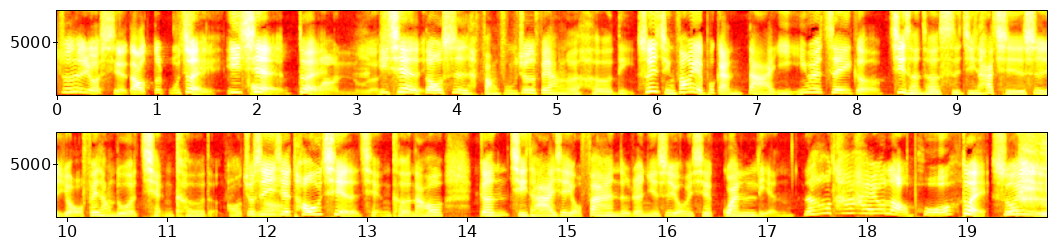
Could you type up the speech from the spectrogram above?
就是有写到对不起对，一切对一切都是仿佛就是非常的合理，所以警方也不敢大意，因为这一个计程车司机他其实是有非常多的前科的，哦，就是一些偷窃的前科，然后跟其他一些有犯案的人也是有一些关联。然后他还有老婆，对，所以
